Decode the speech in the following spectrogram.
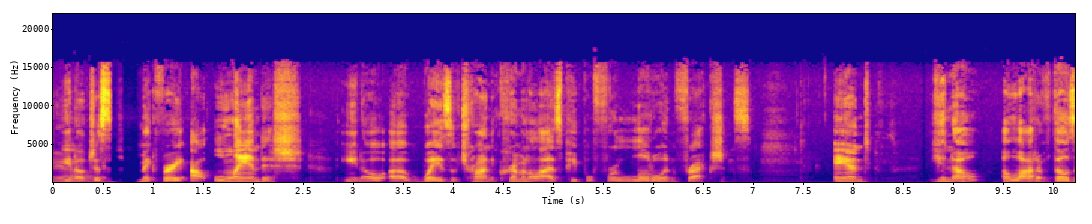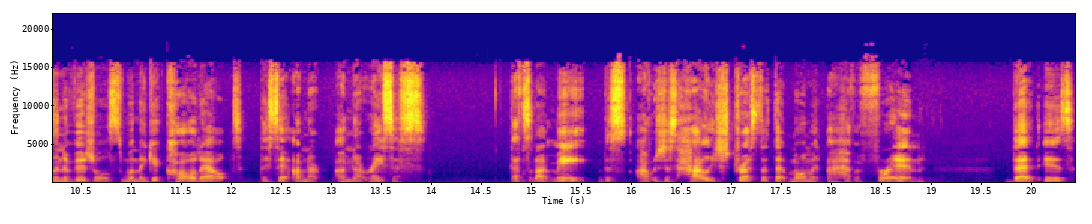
yeah. you know, just make very outlandish, you know, uh, ways of trying to criminalize people for little infractions. And, you know, a lot of those individuals when they get called out they say i'm not i'm not racist. That's not me. This i was just highly stressed at that moment. I have a friend that is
